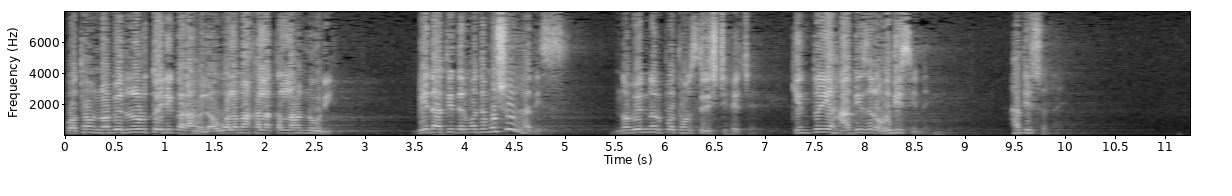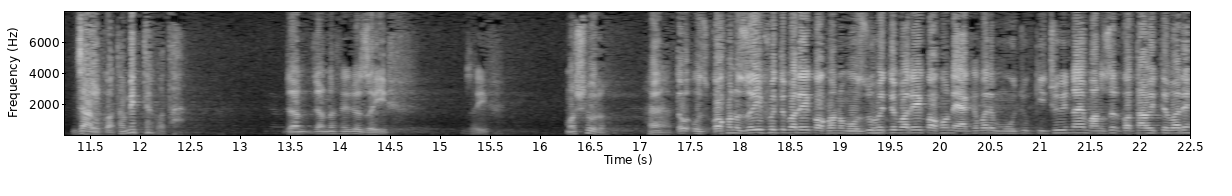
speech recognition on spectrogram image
প্রথম নবীর নূর তৈরি করা হলো আউ্লামা নুরি। বেদাতিদের মধ্যে মশুর হাদিস। নবীর নূর প্রথম সৃষ্টি হয়েছে। কিন্তু এই হাদিসের হদিসই নেই। হাদিস নেই। জাল কথা, মিথ্যা কথা। জন- জন- জয়ীফ জয়ীফ। হ্যাঁ তো কখনো জয়ীফ হইতে পারে, কখনো মজু হইতে পারে, কখনো একেবারে মজু কিছুই নাই, মানুষের কথা হইতে পারে,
